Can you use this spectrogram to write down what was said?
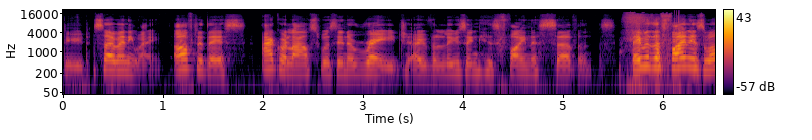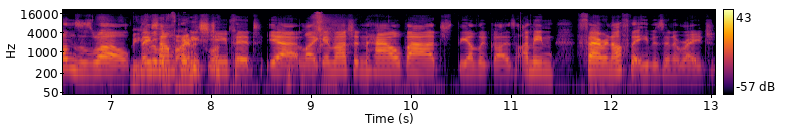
dude. So anyway, after this, Agrolaus was in a rage over losing his finest servants. They were the finest ones as well. These they are the sound pretty finest ones? stupid. Yeah, like imagine how bad the other guys. I mean, fair enough that he was in a rage.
